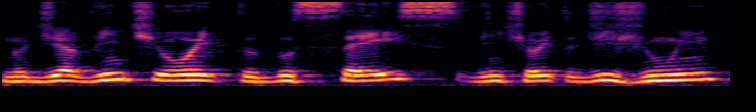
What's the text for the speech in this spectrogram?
No dia 28 do 6, 28 de junho,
